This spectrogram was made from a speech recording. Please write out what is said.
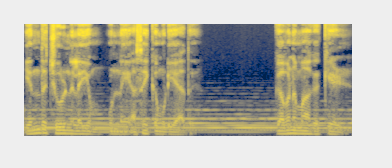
எந்த சூழ்நிலையும் உன்னை அசைக்க முடியாது. கவனமாக கேள்.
